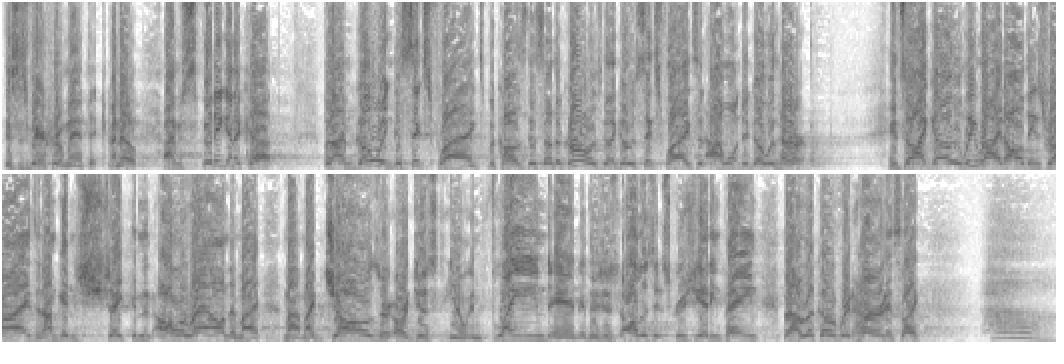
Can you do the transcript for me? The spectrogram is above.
this is very romantic. I know. I'm spitting in a cup, but I'm going to Six Flags because this other girl is going to go to Six Flags and I want to go with her. And so I go and we ride all these rides and I'm getting shaken all around and my, my, my jaws are, are just, you know, inflamed and there's just all this excruciating pain. But I look over at her and it's like, oh.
